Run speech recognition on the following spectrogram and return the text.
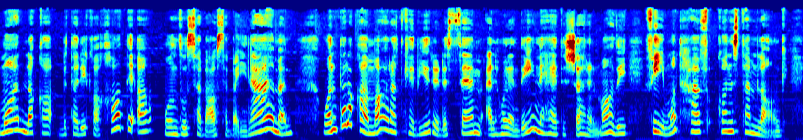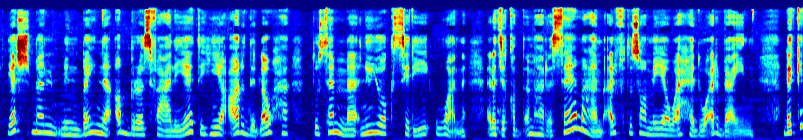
معلقة بطريقة خاطئة منذ 77 عاما. وانطلق معرض كبير للرسام الهولندي نهاية الشهر الماضي في متحف كونستزاملونغ يشمل من بين أبرز فعالياته عرض لوحة تسمى نيويورك سيتي 1 التي قدمها الرسام عام 1941 لكن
